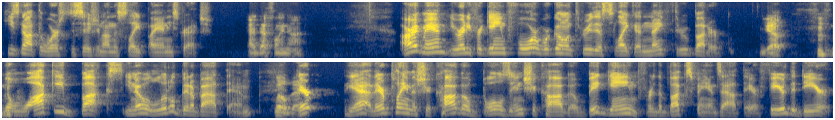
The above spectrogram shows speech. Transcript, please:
he's not the worst decision on the slate by any stretch. Yeah, definitely not. All right, man, you ready for game four? We're going through this like a knife through butter. Yep. Milwaukee Bucks. You know a little bit about them. A little bit. They're yeah, they're playing the Chicago Bulls in Chicago. Big game for the Bucks fans out there. Fear the deer.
